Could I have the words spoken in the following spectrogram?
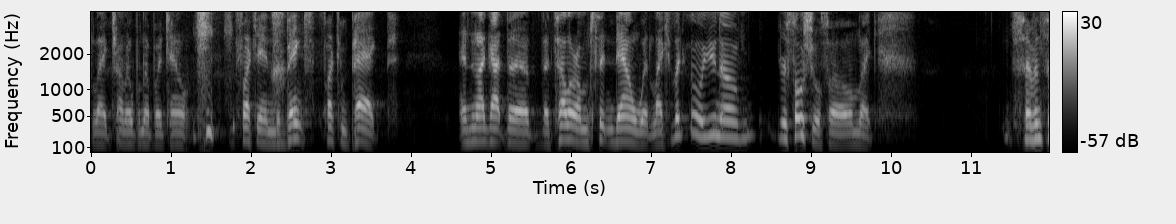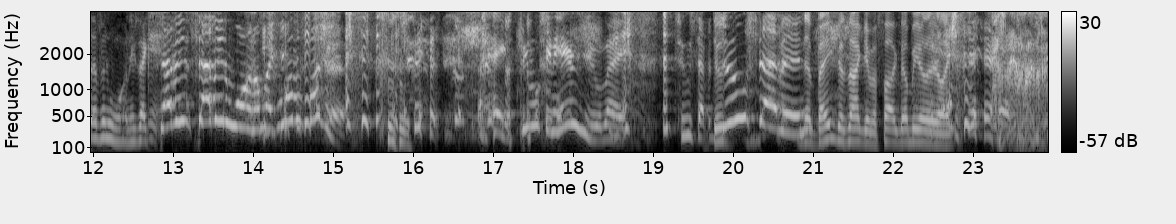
like trying to open up an account. fucking the bank's fucking packed, and then I got the the teller I'm sitting down with. Like he's like, oh, you know, you're social. So I'm like. Seven seven one. He's like seven seven one. I'm like motherfucker. hey, people can hear you. Like, Two seven. Two seven. The bank does not give a fuck. They'll be there like,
